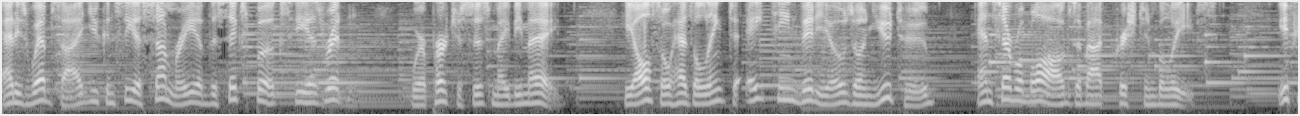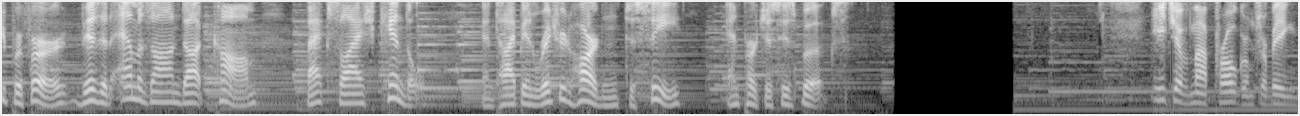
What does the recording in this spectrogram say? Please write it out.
At his website, you can see a summary of the six books he has written, where purchases may be made. He also has a link to 18 videos on YouTube and several blogs about Christian beliefs. If you prefer, visit amazon.com backslash Kindle and type in Richard Hardin to see and purchase his books. Each of my programs are being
